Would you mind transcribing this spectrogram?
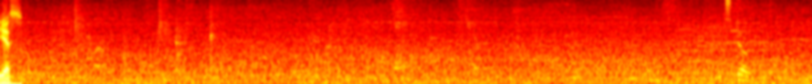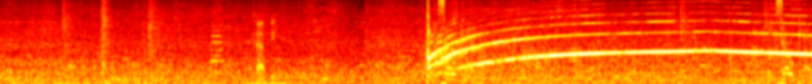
Yes. It's done. Copy. It's okay. It's okay.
